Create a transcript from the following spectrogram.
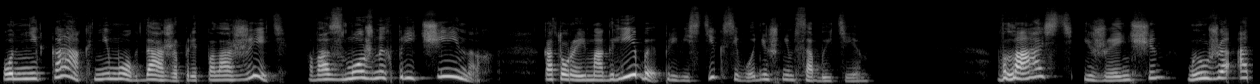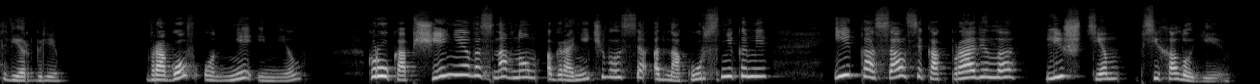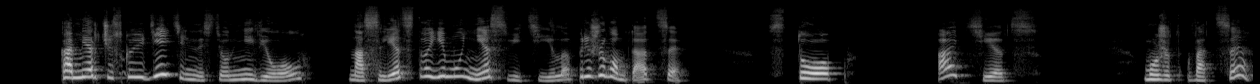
Он никак не мог даже предположить о возможных причинах, которые могли бы привести к сегодняшним событиям. Власть и женщин мы уже отвергли. Врагов он не имел. Круг общения в основном ограничивался однокурсниками и касался, как правило, лишь тем психологии. Коммерческую деятельность он не вел, наследство ему не светило при живом-то отце. Стоп! Отец! Может, в отце?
